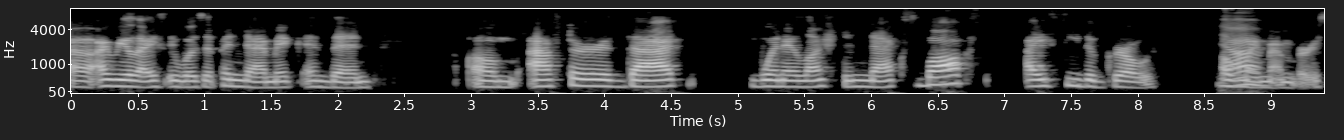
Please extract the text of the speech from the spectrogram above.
uh, I realized it was a pandemic. And then um, after that, when I launched the next box, I see the growth of my members.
